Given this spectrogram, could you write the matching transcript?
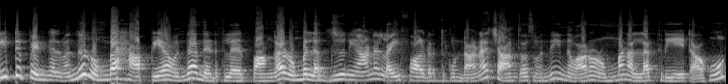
வீட்டு பெண்கள் வந்து ரொம்ப ஹாப்பியா வந்து அந்த இடத்துல இருப்பாங்க. ரொம்ப லக்ஸுரியான லைஃப் ஆடுறதுக்கு உண்டான சான்சஸ் வந்து இந்த வாரம் ரொம்ப நல்லா கிரியேட் ஆகும்.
